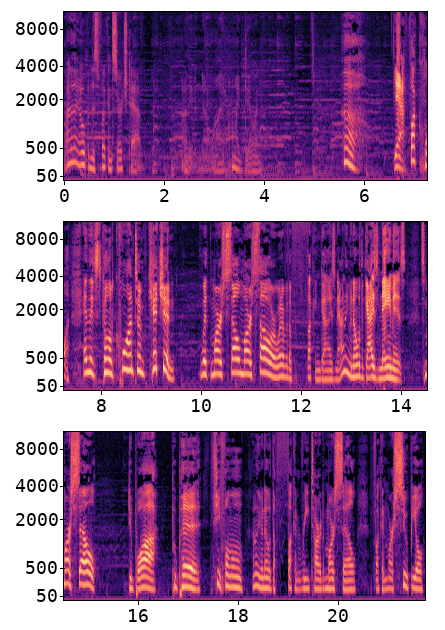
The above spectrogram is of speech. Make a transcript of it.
Why did I open this fucking search tab? I don't even know why. What am I doing? Yeah, fuck. Qu- and it's called Quantum Kitchen with Marcel Marceau or whatever the fucking guy's name. I don't even know what the guy's name is. It's Marcel Dubois. Poupée, Chiffon. I don't even know what the fucking retard Marcel, fucking marsupial,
